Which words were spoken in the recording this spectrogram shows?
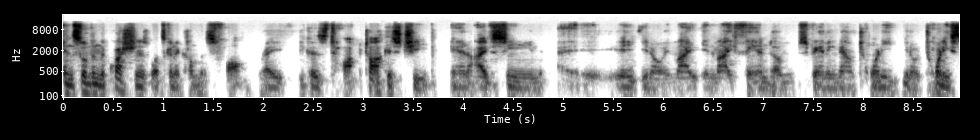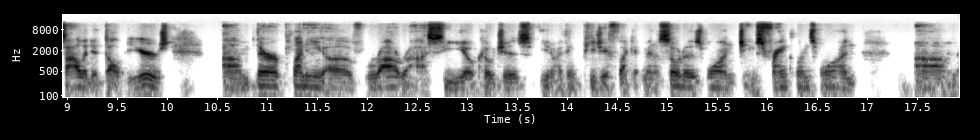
and so then the question is, what's going to come this fall, right? Because talk talk is cheap, and I've seen, eh, you know, in my in my fandom spanning now 20 you know 20 solid adult years. Um, there are plenty of rah rah CEO coaches. You know, I think PJ Fleck at Minnesota is one, James Franklin's one um,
